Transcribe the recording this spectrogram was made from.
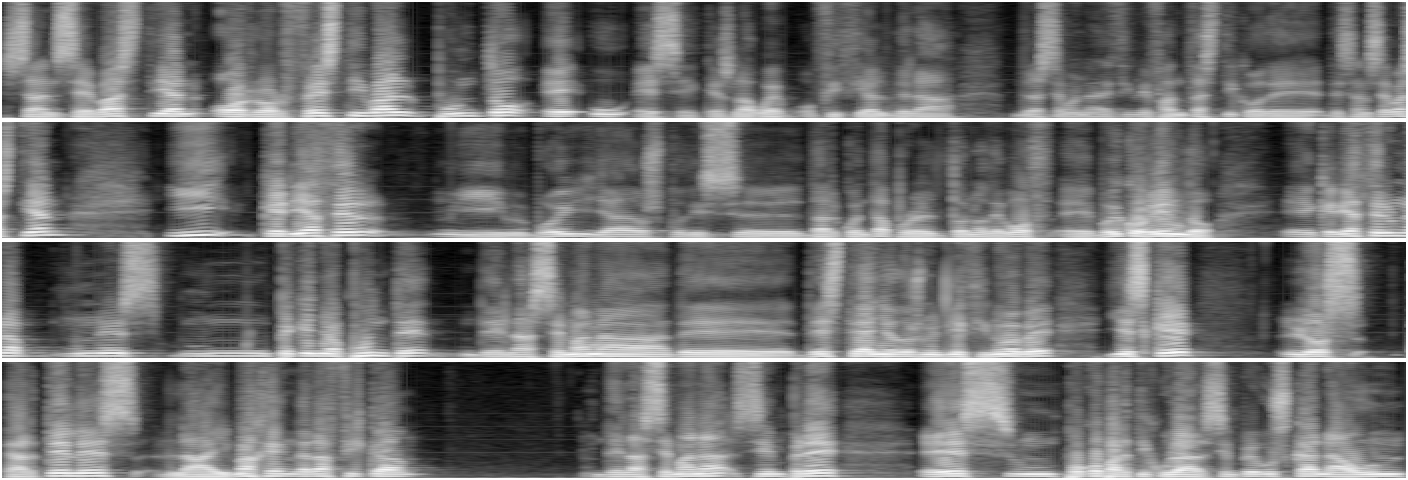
San Sebastian Horror Festival.eus, que es la web oficial de la, de la Semana de Cine Fantástico de, San Sebastián. Y quería hacer, y voy, ya os podéis eh, dar cuenta por el tono de voz, eh, voy corriendo. quería hacer un, pequeño apunte de la semana de, de este año 2019, y es que los carteles, la imagen gráfica de la semana siempre es un poco particular, siempre buscan a un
